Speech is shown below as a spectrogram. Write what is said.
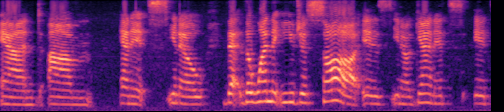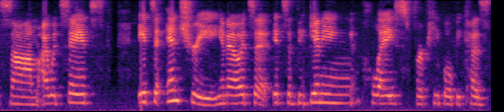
and um, and it's you know that the one that you just saw is you know again it's it's um, I would say it's it's an entry you know it's a it's a beginning place for people because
